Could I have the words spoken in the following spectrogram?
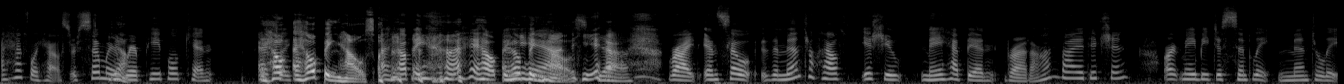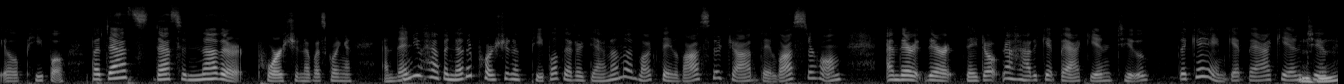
a halfway house or somewhere Yeah. where people can A, hel- a helping house. a helping a helping, helping hand. house, Yeah. yeah. Right. And so the mental health issue may have been brought on by addiction or it may be just simply mentally ill people. But that's that's another portion of what's going on. And then you have another portion of people that are down on the luck. They lost their job, they lost their home, and they're they're they don't know how to get back into the game, get back into Mm-hmm.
